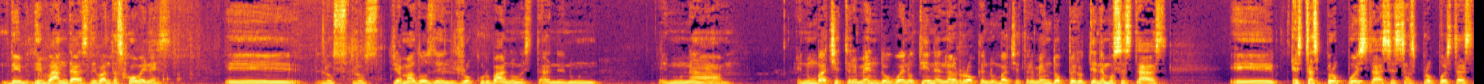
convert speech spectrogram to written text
de- bandas, de bandas jóvenes, eh, los, los llamados del rock urbano están en un, en una en un bache tremendo. Bueno, tienen al rock en un bache tremendo, pero tenemos estas eh, estas propuestas, estas propuestas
